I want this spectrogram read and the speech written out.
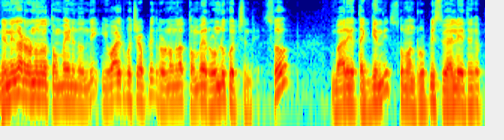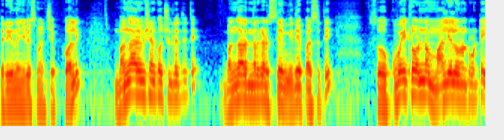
నిన్నగా రెండు వందల తొంభై ఎనిమిది ఉంది. ఇవాళకి వచ్చేటప్పటికి రెండు వందల తొంభై రెండుకి వచ్చింది. సో భారీగా తగ్గింది. సో మన రూపీస్ వాల్యూ అయితే పెరిగిందని చెప్పేసి మనం చెప్పుకోవాలి. బంగారం విషయానికి వచ్చినట్లయితే బంగారం ధర కూడా సేమ్ ఇదే పరిస్థితి. సో కువైట్లో ఉన్న మాలియాలో ఉన్నటువంటి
